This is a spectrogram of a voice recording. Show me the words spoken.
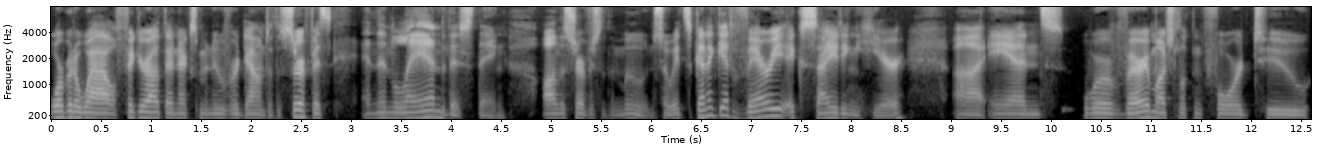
orbit a while, figure out their next maneuver down to the surface, and then land this thing on the surface of the moon. So it's going to get very exciting here, uh, and we're very much looking forward to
